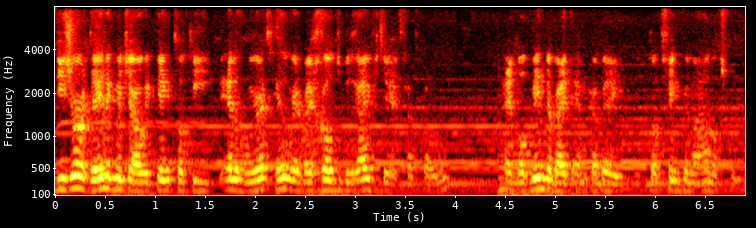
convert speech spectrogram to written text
die zorg deel ik met jou. Ik denk dat die 11 miljard heel erg bij grote bedrijven terecht gaat komen. En wat minder bij het MKB. Dat vind ik een aandachtspunt.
